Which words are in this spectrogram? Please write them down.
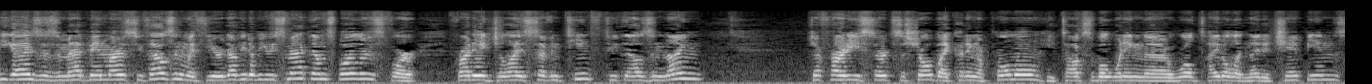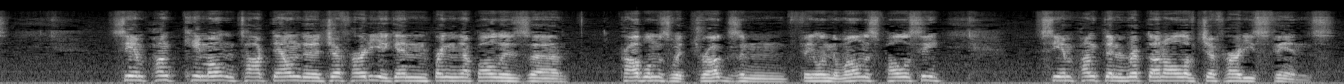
Hey guys, this is Madman Marz 2000 with your WWE SmackDown spoilers for Friday, July 17th, 2009. Jeff Hardy starts the show by cutting a promo. He talks about winning the world title at Night of Champions. CM Punk came out and talked down to Jeff Hardy, again bringing up all his uh, problems with drugs and failing the wellness policy. CM Punk then ripped on all of Jeff Hardy's fans.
